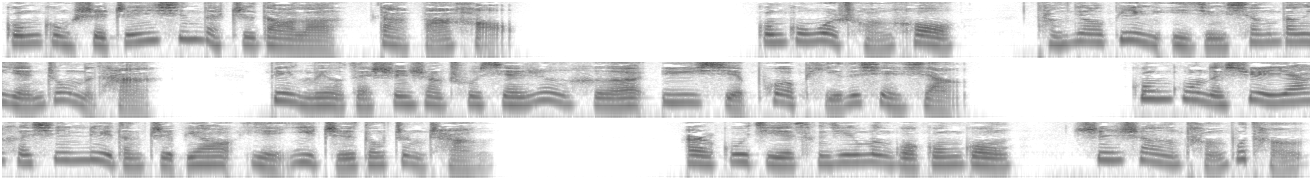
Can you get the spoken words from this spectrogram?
公公是真心的知道了大法好。公公卧床后，糖尿病已经相当严重的他，并没有在身上出现任何淤血破皮的现象。公公的血压和心率等指标也一直都正常。二姑姐曾经问过公公身上疼不疼，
